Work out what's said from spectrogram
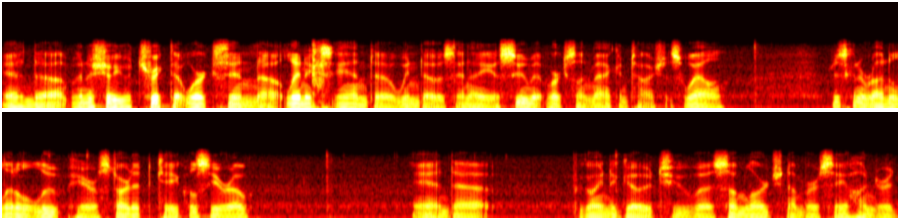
And uh, I'm going to show you a trick that works in uh, Linux and uh, Windows, and I assume it works on Macintosh as well. I'm just going to run a little loop here. Start at k equals 0. And uh, we're going to go to uh, some large number, say 100.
